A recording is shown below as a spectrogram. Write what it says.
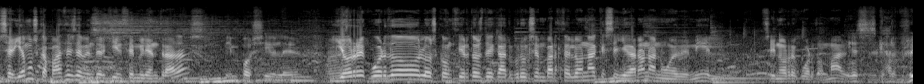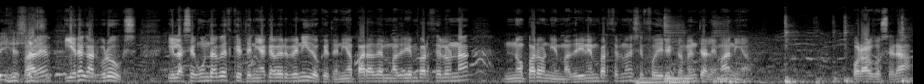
¿Seríamos capaces de vender 15.000 entradas? Imposible. Yo recuerdo los conciertos de Garth Brooks en Barcelona que se llegaron a 9.000. si no recuerdo mal. Ese es Garth Brooks. ¿Vale? Y era Garth Brooks. Y la segunda vez que tenía que haber venido, que tenía parada en Madrid y en Barcelona, no paró ni en Madrid ni en Barcelona y se fue directamente a Alemania. Por algo será.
